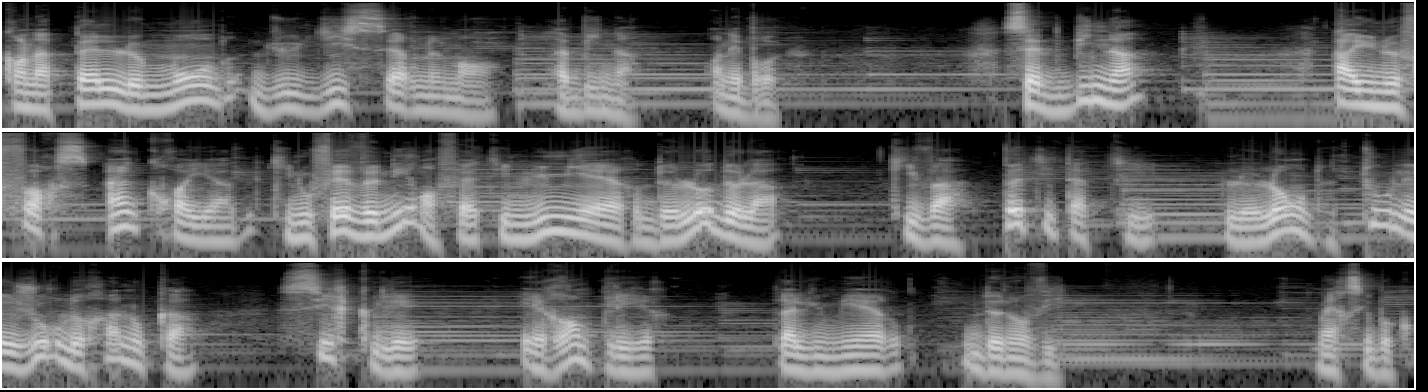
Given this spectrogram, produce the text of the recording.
qu'on appelle le monde du discernement, la bina en hébreu. Cette bina a une force incroyable qui nous fait venir en fait une lumière de l'au-delà qui va petit à petit, le long de tous les jours de Hanouka, circuler et remplir la lumière de nos vies. Merci beaucoup.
